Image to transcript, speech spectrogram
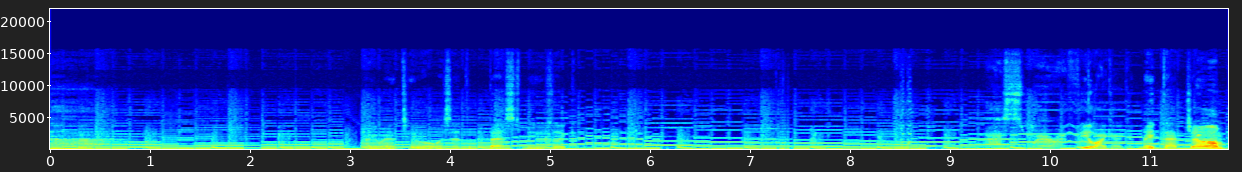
Ah Rayman 2 always had the best music. Feel like I could make that jump.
